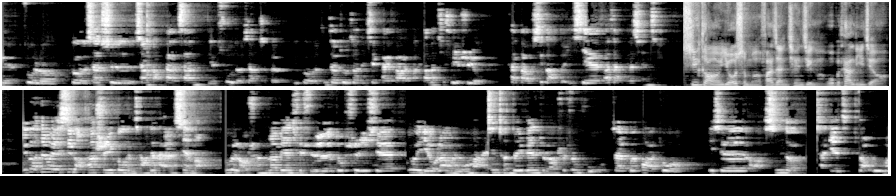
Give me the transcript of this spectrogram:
也做了个像是香港半山别墅的这样子的一个正在做这样的一些开发，他们其实也是有看到西港的一些发展的前景。西港有什么发展前景啊？我不太理解啊。西港它是一个很强的海岸线嘛，因为老城那边其实都是一些，因为也有烂尾楼嘛。新城这一边主要是政府在规划做一些啊新的。产业导入嘛，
